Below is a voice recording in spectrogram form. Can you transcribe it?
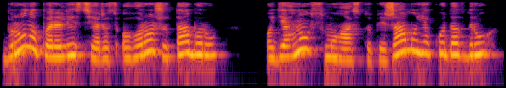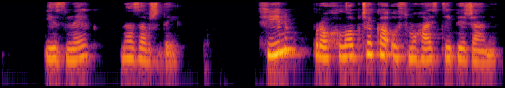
Бруно переліз через огорожу табору, одягнув смугасту піжаму, яку дав друг, і зник назавжди. Фільм про хлопчика у смугастій піжамі.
